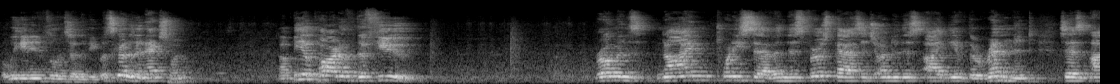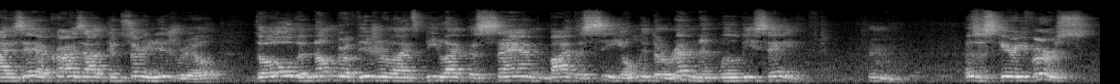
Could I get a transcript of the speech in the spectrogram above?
But we can influence other people. Let's go to the next one. Now, be a part of the few. Romans 9 27, this first passage under this idea of the remnant says Isaiah cries out concerning Israel Though the number of the Israelites be like the sand by the sea, only the remnant will be saved. Hmm. There's a scary verse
